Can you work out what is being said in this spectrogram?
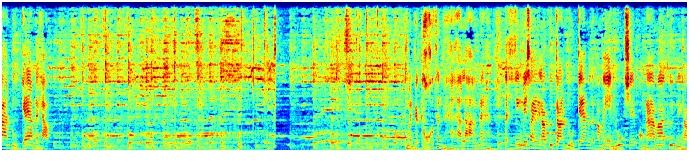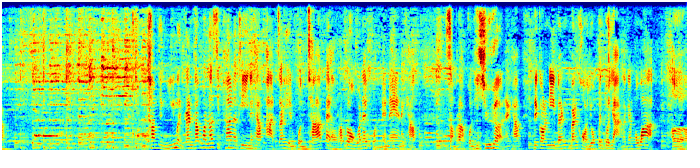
การดูดแก้มนะครับ เหมือนกับโฆษณาล้างหน้าแต่ที่จริงไม่ใช่นะครับ คือการดูดแก้มมันจะทำให้เห็นรูปเชฟของหน้ามากขึ้นนะครับ ทำอย่างนี้เหมือนกันครับวันละ 15 นาทีนะครับ อาจจะเห็นผลช้าแต่รับรองว่าได้ผลแน่ ๆนะครับสำหรับคนที่เชื่อนะครับ ในกรณีแบงค์แบงค์ขอยกเป็นตัวอย่างแล้วกันเพราะว่าเออ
